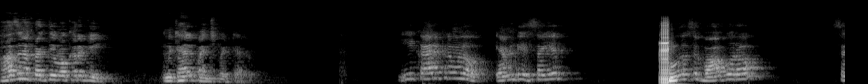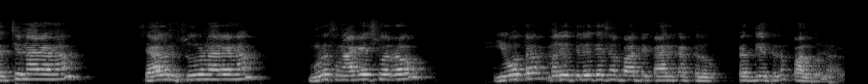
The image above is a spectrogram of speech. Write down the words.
హాజరైన ప్రతి ఒక్కరికి మిఠాయిలు పంచిపెట్టారు. ఈ కార్యక్రమంలో ఎండి సయ్యద్ ములస బాబురావు సత్యనారాయణ శాలం సూర్యనారాయణ ములస నాగేశ్వరరావు యువత మరియు తెలుగుదేశం పార్టీ కార్యకర్తలు పెద్ద ఎత్తున పాల్గొన్నారు.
